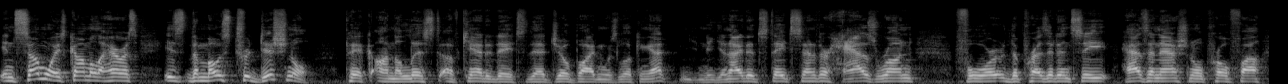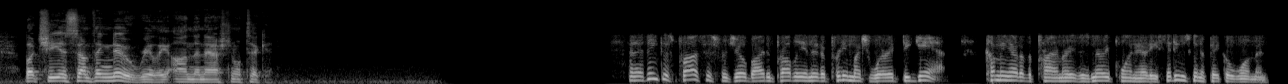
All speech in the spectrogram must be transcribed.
in some ways, Kamala Harris is the most traditional pick on the list of candidates that Joe Biden was looking at. The United States Senator has run for the presidency, has a national profile, but she is something new, really, on the national ticket. And I think this process for Joe Biden probably ended up pretty much where it began coming out of the primaries, as Mary pointed out, he said he was going to pick a woman.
